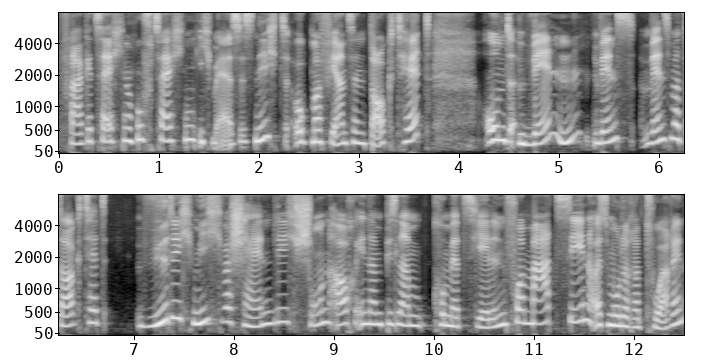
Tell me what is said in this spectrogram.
Fragezeichen, Rufzeichen. Ich weiß es nicht, ob man Fernsehen taugt hätte. Und wenn, wenn's, wenn's mir taugt hätte, würde ich mich wahrscheinlich schon auch in ein bisschen einem kommerziellen Format sehen, als Moderatorin.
